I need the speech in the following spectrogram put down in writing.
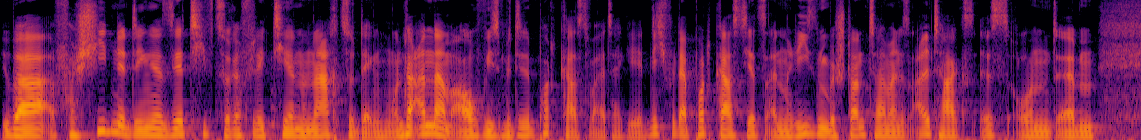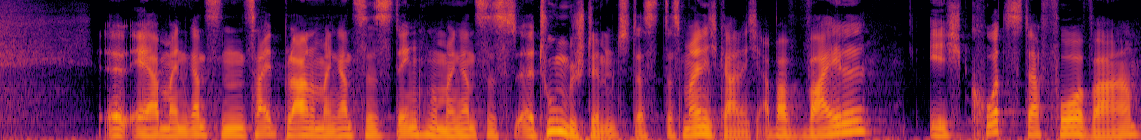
über verschiedene Dinge sehr tief zu reflektieren und nachzudenken. Unter anderem auch, wie es mit dem Podcast weitergeht. Nicht, weil der Podcast jetzt ein Riesenbestandteil meines Alltags ist und ähm, äh, er meinen ganzen Zeitplan und mein ganzes Denken und mein ganzes äh, Tun bestimmt. Das, das meine ich gar nicht. Aber weil ich kurz davor war,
